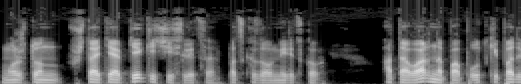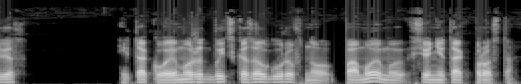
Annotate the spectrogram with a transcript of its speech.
«Может, он в штате аптеки числится?» — подсказал Мерецков. «А товар на попутке подвез?» «И такое может быть», — сказал Гуров, — «но, по-моему, все не так просто».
